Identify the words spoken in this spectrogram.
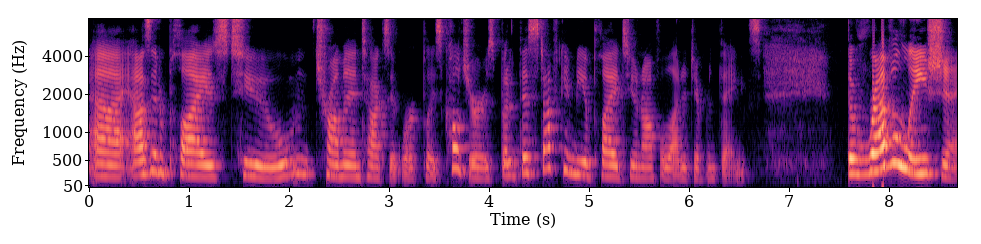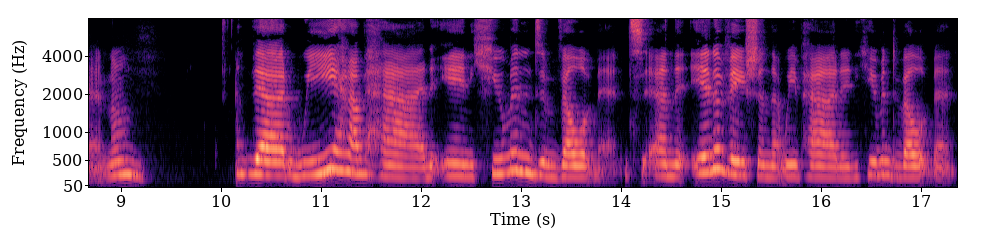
uh, as it applies to trauma and toxic workplace cultures, but this stuff can be applied to an awful lot of different things. The revelation that we have had in human development and the innovation that we've had in human development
